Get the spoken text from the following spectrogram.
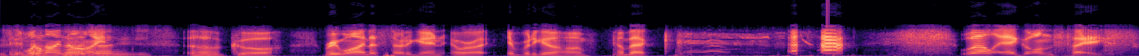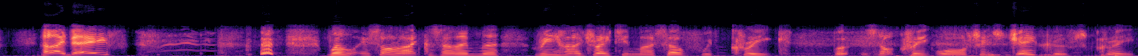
Is It's 199. 199? Oh god. Rewind. Let's start again. All right, everybody go home. Come back. well, egg on face. Hi, Dave. well, it's all right because I'm uh, rehydrating myself with Creek, but it's not Creek water; it's Jacob's Creek.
